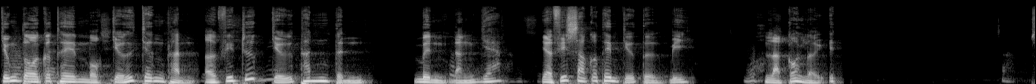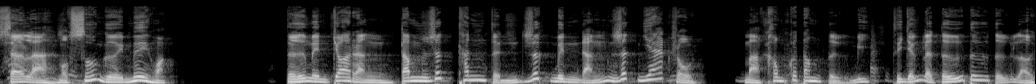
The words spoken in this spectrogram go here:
Chúng tôi có thêm một chữ chân thành Ở phía trước chữ thanh tịnh, Bình đẳng giác. Và phía sau có thêm chữ từ bi, Là có lợi ích. Sợ là một số người mê hoặc Tự mình cho rằng tâm rất thanh tịnh Rất bình đẳng, rất giác rồi Mà không có tâm từ bi Thì vẫn là tự tư tự lợi.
